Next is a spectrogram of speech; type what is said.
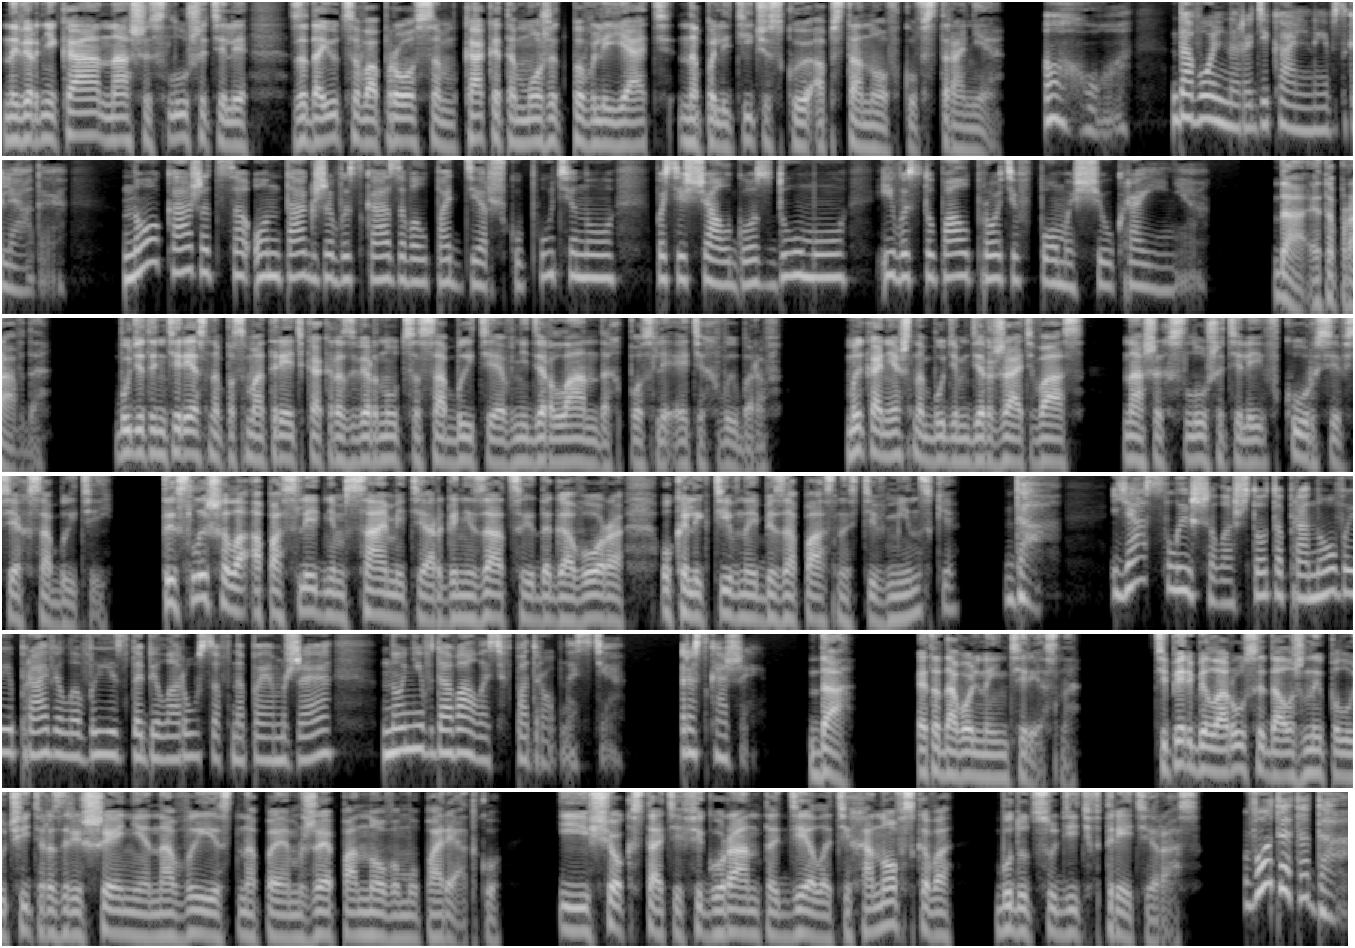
Наверняка наши слушатели задаются вопросом, как это может повлиять на политическую обстановку в стране. Ого, довольно радикальные взгляды. Но, кажется, он также высказывал поддержку Путину, посещал Госдуму и выступал против помощи Украине. Да, это правда. Будет интересно посмотреть, как развернутся события в Нидерландах после этих выборов. Мы, конечно, будем держать вас, наших слушателей, в курсе всех событий. Ты слышала о последнем саммите Организации договора о коллективной безопасности в Минске? Да, я слышала что-то про новые правила выезда белорусов на ПМЖ, но не вдавалась в подробности. Расскажи. Да, это довольно интересно. Теперь белорусы должны получить разрешение на выезд на ПМЖ по новому порядку. И еще, кстати, фигуранта дела Тихановского будут судить в третий раз. Вот это да!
